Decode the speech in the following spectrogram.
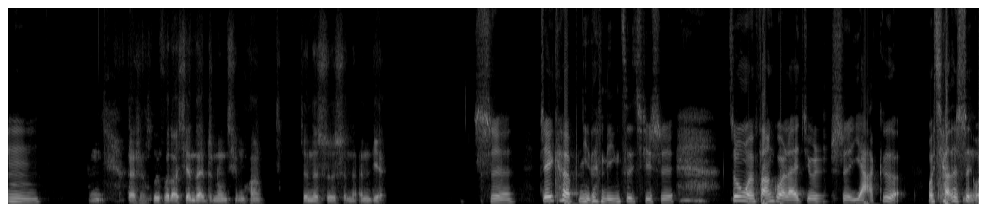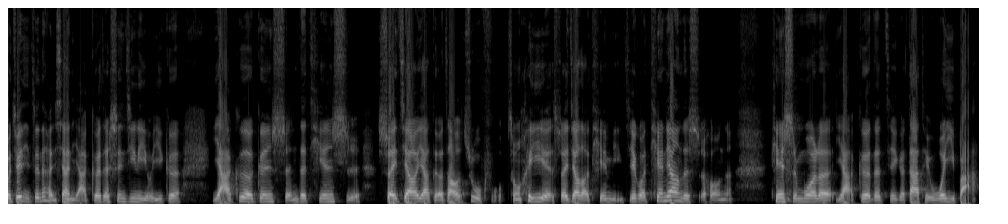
嗯嗯，但是恢复到现在这种情况，真的是神的恩典。是 Jacob，你的名字其实中文翻过来就是雅各。我讲的是，我觉得你真的很像雅各，在圣经里有一个雅各跟神的天使摔跤，要得到祝福，从黑夜摔跤到天明。结果天亮的时候呢，天使摸了雅各的这个大腿窝一把，啊、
